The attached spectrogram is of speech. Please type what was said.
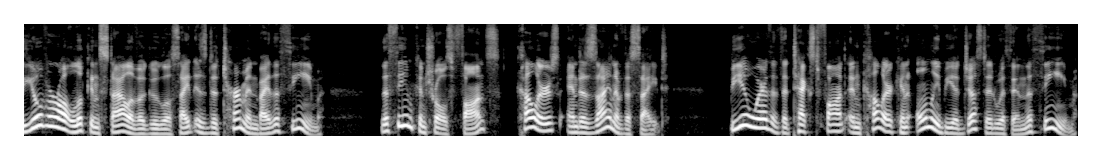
The overall look and style of a Google site is determined by the theme. The theme controls fonts, colors, and design of the site. Be aware that the text font and color can only be adjusted within the theme.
